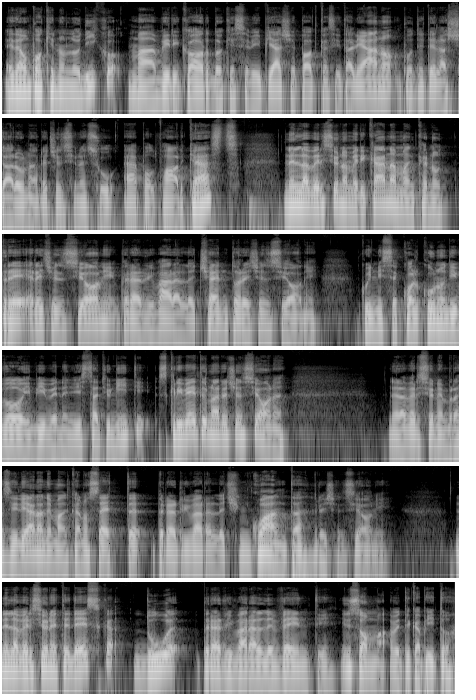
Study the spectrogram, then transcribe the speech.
È da un po' che non lo dico, ma vi ricordo che se vi piace podcast italiano potete lasciare una recensione su Apple Podcasts. Nella versione americana mancano tre recensioni per arrivare alle 100 recensioni, quindi se qualcuno di voi vive negli Stati Uniti, scrivete una recensione. Nella versione brasiliana ne mancano 7 per arrivare alle 50 recensioni. Nella versione tedesca 2 per arrivare alle 20. Insomma, avete capito.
